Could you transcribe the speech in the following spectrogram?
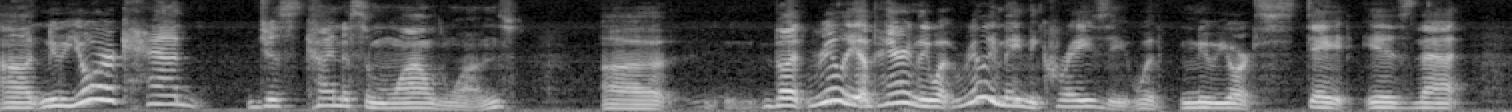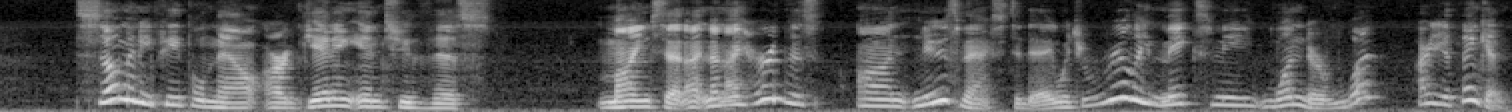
Uh, New York had just kind of some wild ones. Uh, but really, apparently, what really made me crazy with New York State is that so many people now are getting into this mindset. I, and I heard this on Newsmax today, which really makes me wonder what are you thinking?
